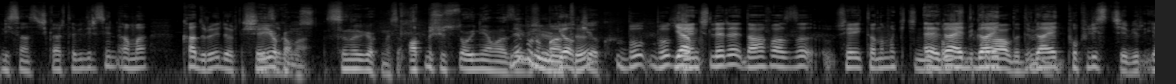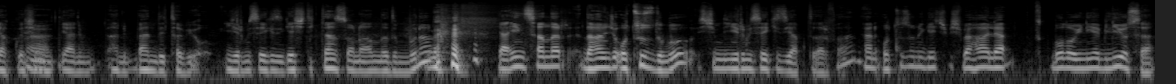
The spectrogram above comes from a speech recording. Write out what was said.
lisans çıkartabilirsin ama kadroya 4 kişi Şey yok ama sınır yok mesela. 60 üstü oynayamaz Ne diye bir bunun şey yok. mantığı? Yok yok. Bu bu Ya- gençlere daha fazla şey tanımak için Evet, gayet bir gayet kuraldı değil mi? gayet popülistçe bir yaklaşım. Evet. Yani hani ben de tabii 28'i geçtikten sonra anladım bunu. ya insanlar daha önce 30'du bu. Şimdi 28 yaptılar falan. Yani 30'unu geçmiş ve hala futbol oynayabiliyorsa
